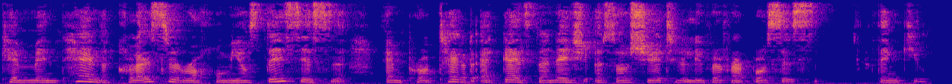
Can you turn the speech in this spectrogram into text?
can maintain cholesterol homeostasis and protect against the NASH-associated liver fibrosis. Thank you.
